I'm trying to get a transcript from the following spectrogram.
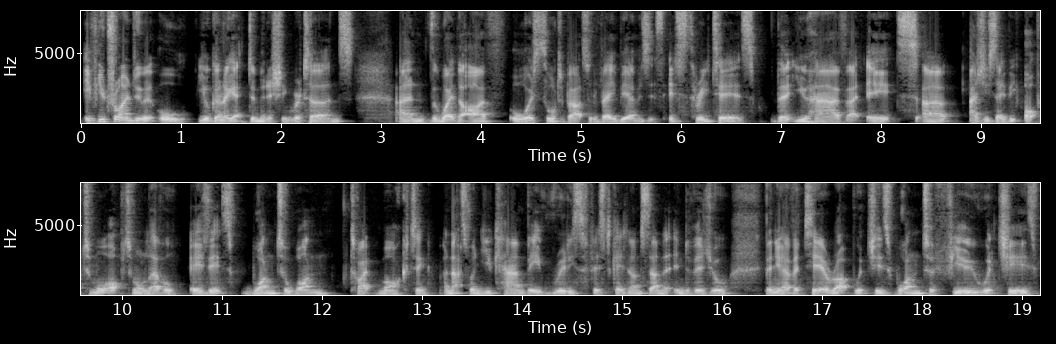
if you try and do it all, you're going to get diminishing returns. And the way that I've always thought about sort of ABM is it's, it's three tiers that you have. It's, uh, as you say, the optimal, optimal level is it's one to one type marketing. And that's when you can be really sophisticated and understand that individual. Then you have a tier up, which is one to few, which is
